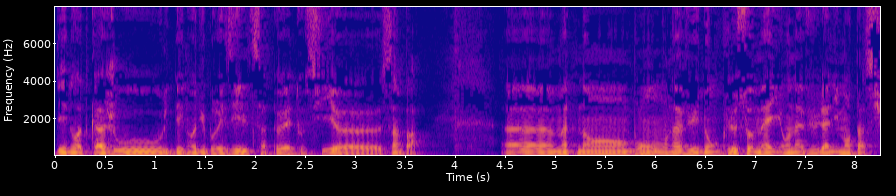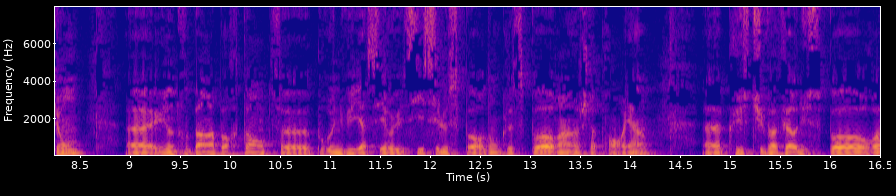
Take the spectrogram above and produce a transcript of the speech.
Des noix de cajou, des noix du Brésil, ça peut être aussi sympa. Euh, maintenant, bon, on a vu donc le sommeil, on a vu l'alimentation. Euh, une autre part importante euh, pour une vie assez réussie, c'est le sport. Donc le sport, hein, je t'apprends rien. plus tu vas faire du sport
